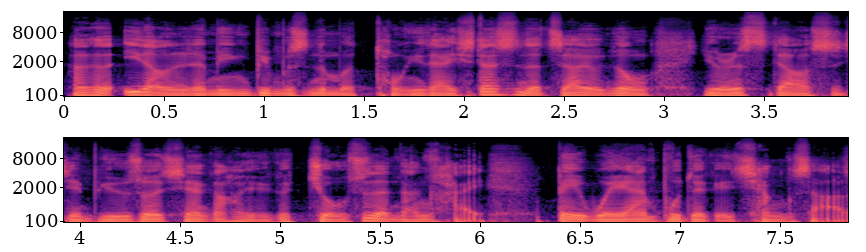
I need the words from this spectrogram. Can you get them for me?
但是伊朗的人民并不是那么统一在一起。但是呢，只要有那种有人死掉的事件，比如说现在刚好有一个九岁的男孩被维安部队给枪杀了。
